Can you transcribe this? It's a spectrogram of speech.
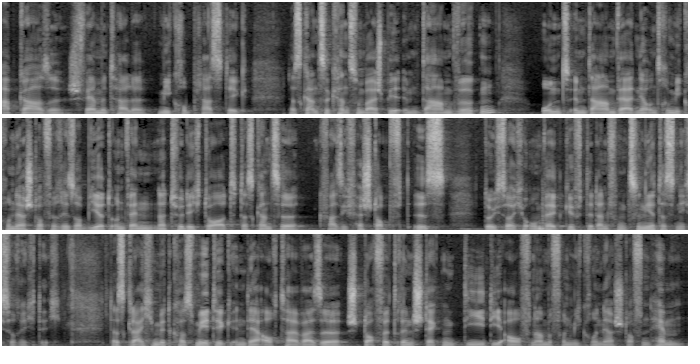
Abgase, Schwermetalle, Mikroplastik. Das Ganze kann zum Beispiel im Darm wirken und im Darm werden ja unsere Mikronährstoffe resorbiert und wenn natürlich dort das Ganze quasi verstopft ist durch solche Umweltgifte, dann funktioniert das nicht so richtig. Das gleiche mit Kosmetik, in der auch teilweise Stoffe drin stecken, die die Aufnahme von Mikronährstoffen hemmen.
